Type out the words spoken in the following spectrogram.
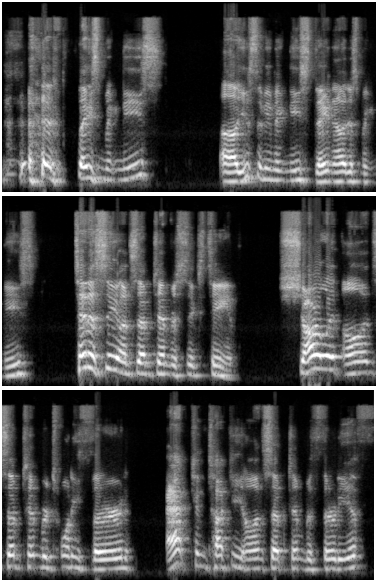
and face McNeese. Uh, used to be McNeese State, now just McNeese. Tennessee on September 16th. Charlotte on September 23rd. At Kentucky on September 30th.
